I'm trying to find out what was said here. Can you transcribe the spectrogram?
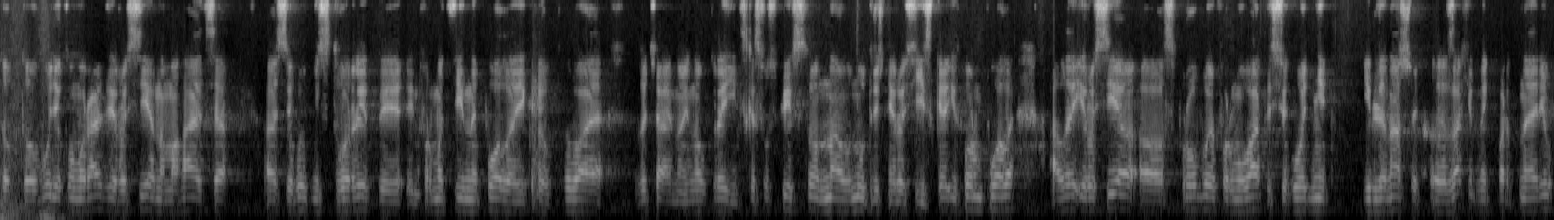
Тобто, в будь-якому разі Росія намагається сьогодні створити інформаційне поле, яке впливає звичайно і на українське суспільство, на внутрішнє російське інформполе, але і Росія е, спробує формувати сьогодні. І для наших е, західних партнерів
